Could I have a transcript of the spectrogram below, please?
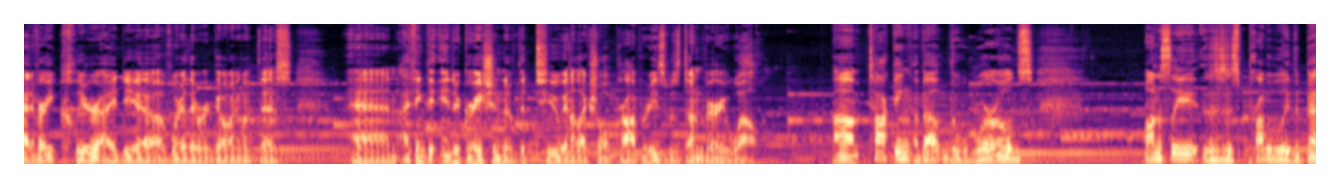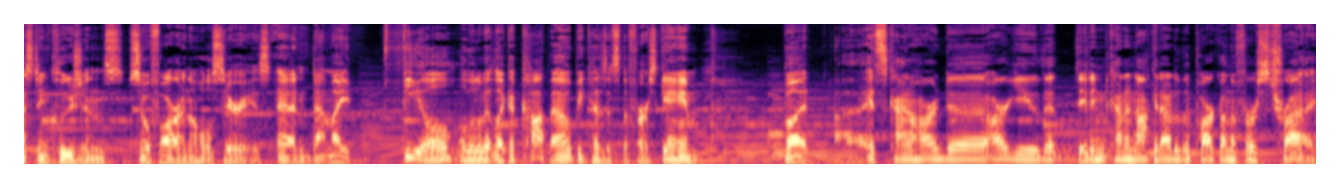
had a very clear idea of where they were going with this, and I think the integration of the two intellectual properties was done very well. Um, talking about the worlds, honestly, this is probably the best inclusions so far in the whole series, and that might feel a little bit like a cop out because it's the first game, but uh, it's kind of hard to argue that they didn't kind of knock it out of the park on the first try.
